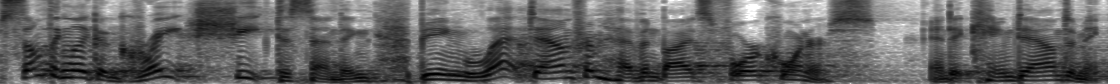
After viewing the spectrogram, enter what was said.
Something like a great sheet descending, being let down from heaven by its four corners. And it came down to me.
